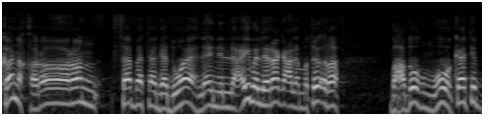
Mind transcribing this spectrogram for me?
كان قرارا ثبت جدواه لأن اللعيبة اللي راجعة لما تقرأ بعضهم وهو كاتب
